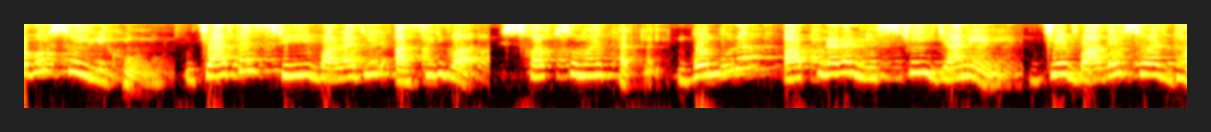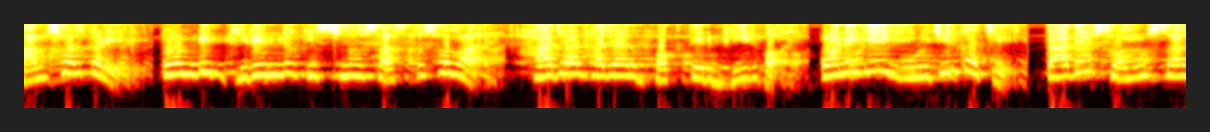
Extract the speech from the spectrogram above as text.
অবশ্যই লিখুন, যাতে শ্রী বালাজির আশীর্বাদ সব সময় থাকে। বন্ধুরা, আপনারা নিশ্চয়ই জানেন যে বাগেশ্বর ধাম সরকারের পণ্ডিত ধীরেন্দ্র কৃষ্ণ স্বাস্থ্য সভায় হাজার হাজার ভক্তের ভিড় হয়। অনেকেই গুরুজির কাছে তাদের সমস্যার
